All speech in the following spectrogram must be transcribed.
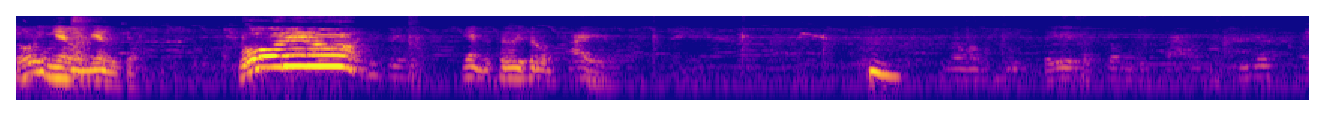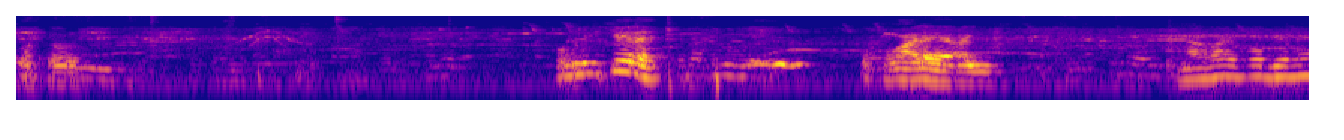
rồi nghe là nghe là chưa vô nên nó nghe cái thơi cho nó thay รลิงเคยทาไม่โก้เลยไม่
